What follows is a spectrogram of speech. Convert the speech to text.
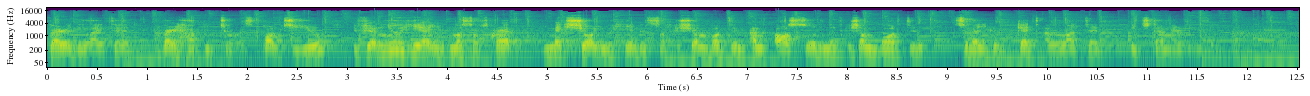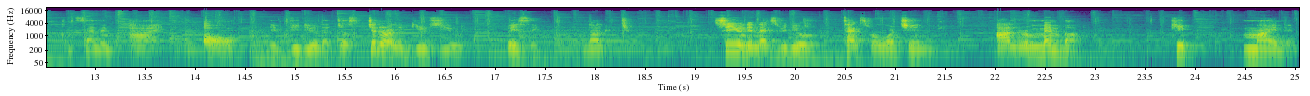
very delighted, very happy to respond to you. If you're new here and you've not subscribed, make sure you hit the subscription button and also the notification button so that you can get alerted each time I release a concerning Pi or a video that just generally gives you basic knowledge. See you in the next video. Thanks for watching and remember, keep mining.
